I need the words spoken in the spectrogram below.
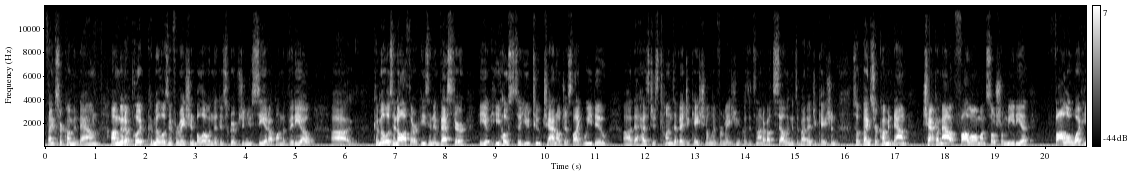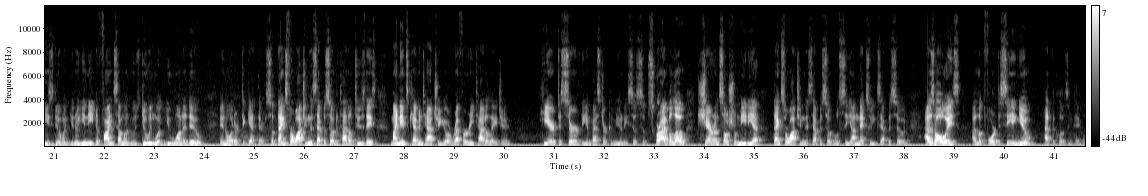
Thanks for coming down. I'm to put Camilo's information below in the description. You see it up on the video. Uh, Camilo's an author. He's an investor. He, he hosts a YouTube channel just like we do uh, that has just tons of educational information because it's not about selling, it's about education. So thanks for coming down. Check him out. Follow him on social media. Follow what he's doing. You know, you need to find someone who's doing what you want to do in order to get there. So thanks for watching this episode of Title Tuesdays. My name's Kevin Thatcher, your referee title agent, here to serve the investor community. So subscribe below, share on social media. Thanks for watching this episode. We'll see you on next week's episode. As always, I look forward to seeing you at the closing table.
